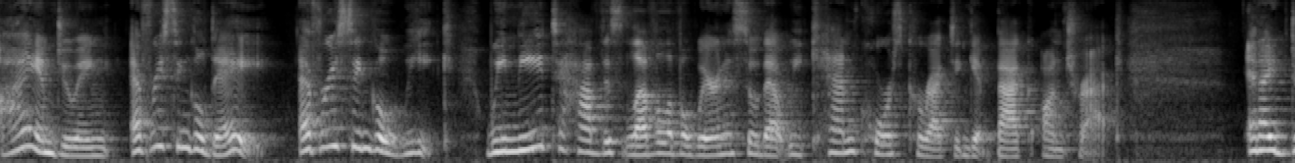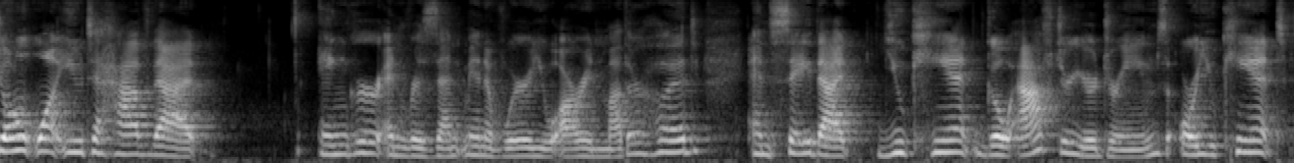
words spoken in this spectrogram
I am doing every single day, every single week. We need to have this level of awareness so that we can course correct and get back on track. And I don't want you to have that anger and resentment of where you are in motherhood and say that you can't go after your dreams or you can't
